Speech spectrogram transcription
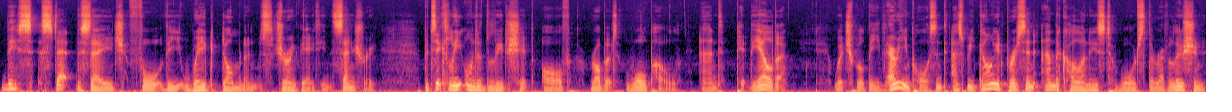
This set the stage for the Whig dominance during the 18th century, particularly under the leadership of Robert Walpole and Pitt the Elder, which will be very important as we guide Britain and the colonies towards the Revolution,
